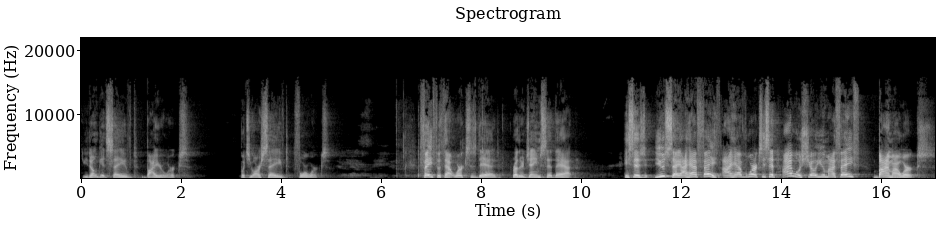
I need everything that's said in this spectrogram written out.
you don't get saved by your works, but you are saved for works. Faith without works is dead. Brother James said that. He says, You say, I have faith, I have works. He said, I will show you my faith by my works.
